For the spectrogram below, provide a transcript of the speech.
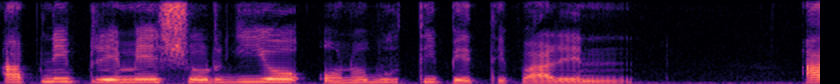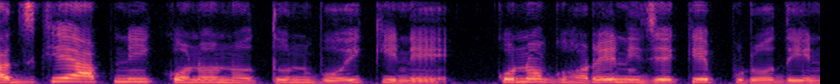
আপনি প্রেমে স্বর্গীয় অনুভূতি পেতে পারেন। আজকে আপনি কোনো নতুন বই কিনে কোনো ঘরে নিজেকে পুরো দিন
